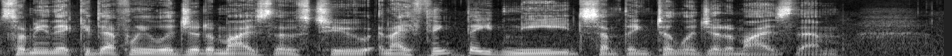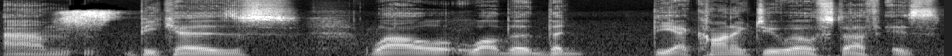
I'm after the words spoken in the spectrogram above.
so I mean, they could definitely legitimize those two, and I think they need something to legitimize them, um, because while while the the the iconic duo stuff is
